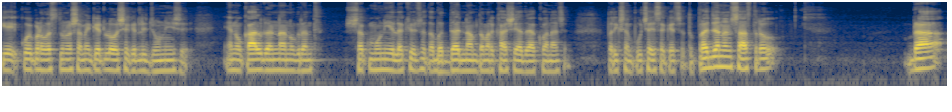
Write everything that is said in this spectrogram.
કે કોઈ પણ વસ્તુનો સમય કેટલો હશે, કેટલી જૂની છે? એનો કાલગણનાનો ગ્રંથ શકમુનિએ લખ્યો છે, તો બધા જ નામ તમારે ખાસ યાદ રાખવાના છે. પરીક્ષામાં પૂછાઈ શકે છે. તો પ્રજનન શાસ્ત્ર બ્રા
